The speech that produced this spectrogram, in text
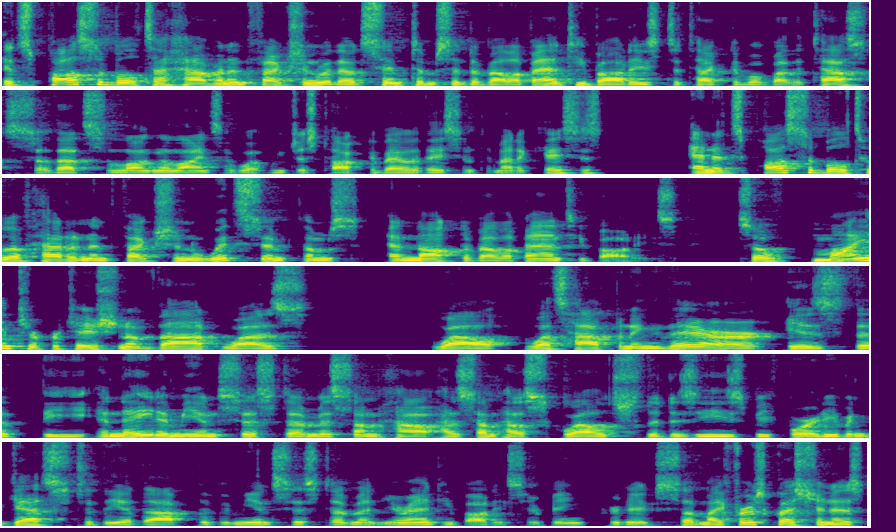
it's possible to have an infection without symptoms and develop antibodies detectable by the tests. So that's along the lines of what we just talked about with asymptomatic cases. And it's possible to have had an infection with symptoms and not develop antibodies. So my interpretation of that was well, what's happening there is that the innate immune system is somehow has somehow squelched the disease before it even gets to the adaptive immune system, and your antibodies are being produced. So my first question is,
